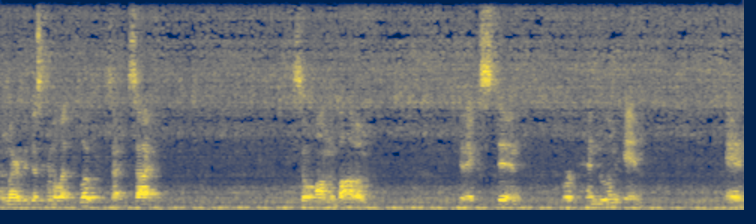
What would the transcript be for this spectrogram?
and learn to just kind of let it float side to side. So on the bottom, you're going to extend or pendulum in and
